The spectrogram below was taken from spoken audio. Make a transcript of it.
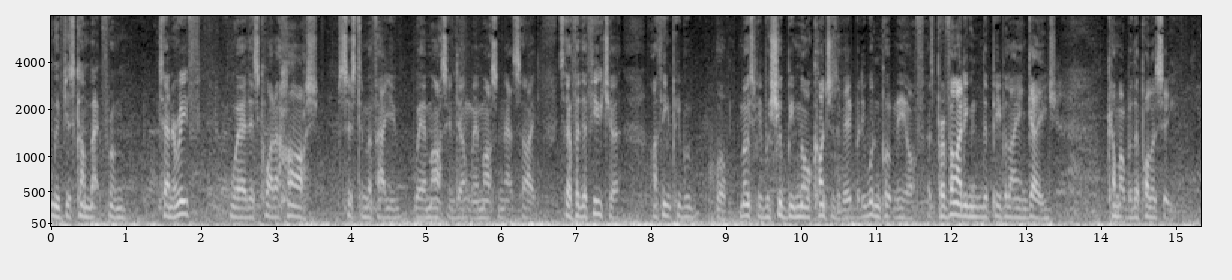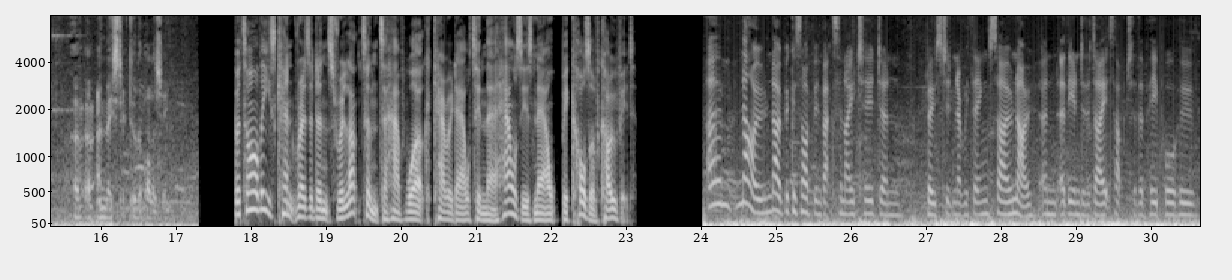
We've just come back from Tenerife, where there's quite a harsh system of how you wear masks and don't wear masks on that side. So for the future, I think people, well, most people should be more conscious of it, but it wouldn't put me off, as providing the people I engage come up with a policy uh, uh, and they stick to the policy. But are these Kent residents reluctant to have work carried out in their houses now because of COVID? Um, no, no, because I've been vaccinated and boosted and everything. So no, and at the end of the day, it's up to the people who,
